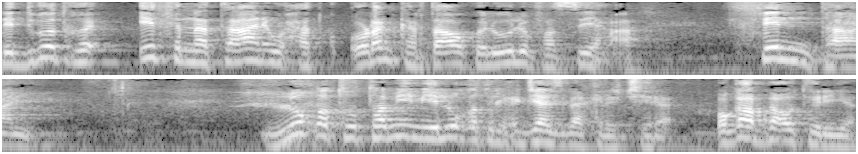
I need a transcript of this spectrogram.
dhadigoodka ithnatani waxaad odhan kartaa oo kale weli fasiix ah thintani luqatu tamiim iyo luqat lxijaaz baa kala jira oo qaabkaa u tiriya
